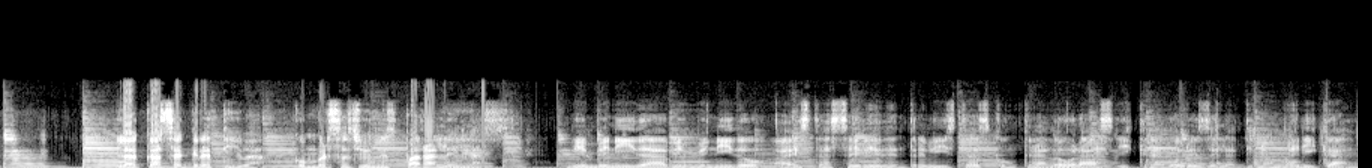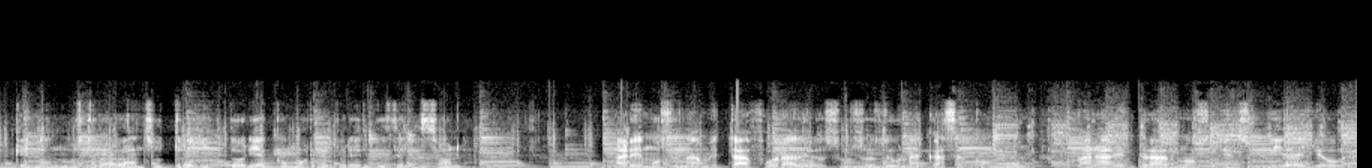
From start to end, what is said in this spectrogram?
La Casa Creativa, conversaciones paralelas. Bienvenida, bienvenido a esta serie de entrevistas con creadoras y creadores de Latinoamérica que nos mostrarán su trayectoria como referentes de la zona. Haremos una metáfora de los usos de una casa común para adentrarnos en su vida y obra.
